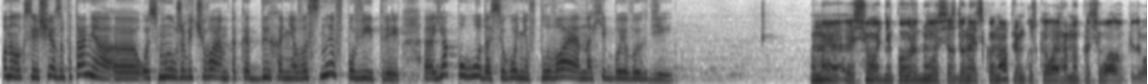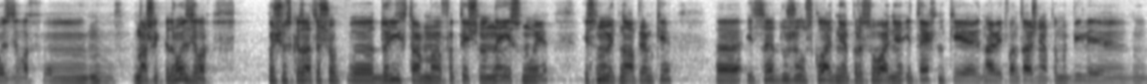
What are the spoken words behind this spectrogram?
Пане Олексію, ще запитання. Е, Ось ми вже відчуваємо таке дихання весни в повітрі. Е, Як погода сьогодні впливає на хід бойових дій? Ми е, сьогодні повернулися з Донецького напрямку. З колегами працювали в підрозділах ну, в наших підрозділах. Хочу сказати, що доріг там фактично не існує, існують напрямки, і це дуже ускладнює пересування і техніки, навіть вантажні автомобілі. Ну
